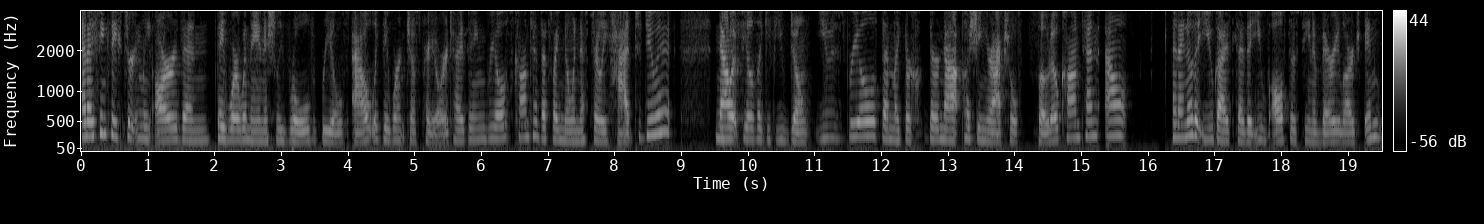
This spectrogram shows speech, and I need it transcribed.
and i think they certainly are than they were when they initially rolled reels out. Like they weren't just prioritizing reels content. That's why no one necessarily had to do it. Now it feels like if you don't use reels then like they're they're not pushing your actual photo content out. And i know that you guys said that you've also seen a very large in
